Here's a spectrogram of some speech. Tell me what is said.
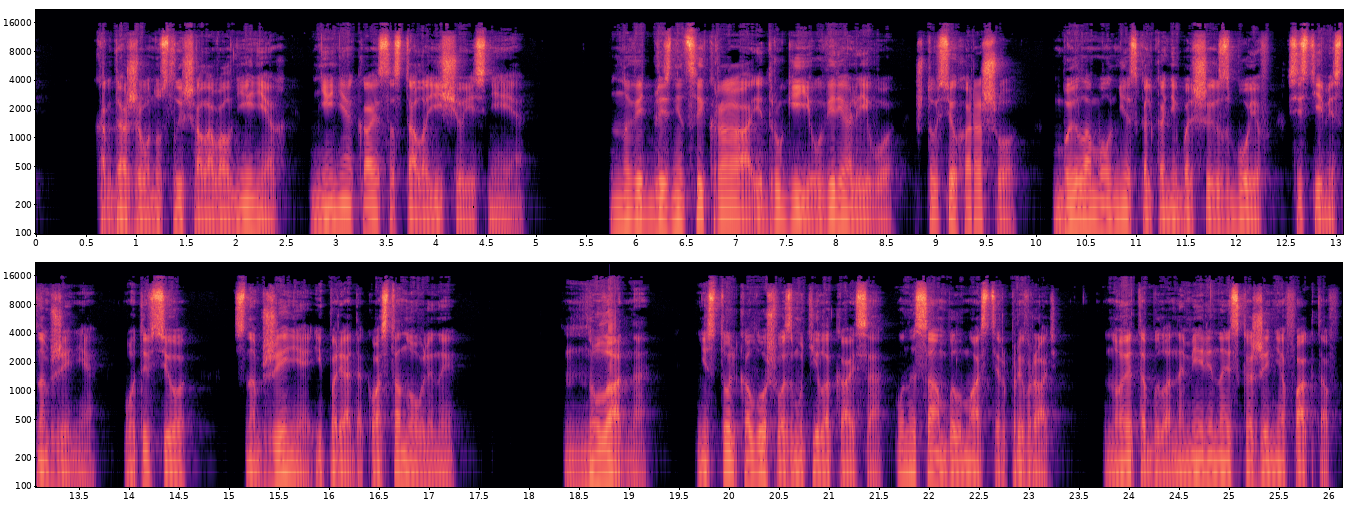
Когда же он услышал о волнениях, мнение Кайса стало еще яснее. Но ведь близнецы Краа и другие уверяли его, что все хорошо. Было, мол, несколько небольших сбоев системе снабжения. Вот и все. Снабжение и порядок восстановлены. Ну ладно. Не столько ложь возмутила Кайса, он и сам был мастер приврать. Но это было намеренное искажение фактов.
